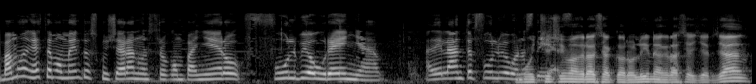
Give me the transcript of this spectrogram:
Vamos en este momento a escuchar a nuestro compañero Fulvio Ureña. Adelante, Fulvio, buenos días. Muchísimas gracias, Carolina. Gracias, Yerjan.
